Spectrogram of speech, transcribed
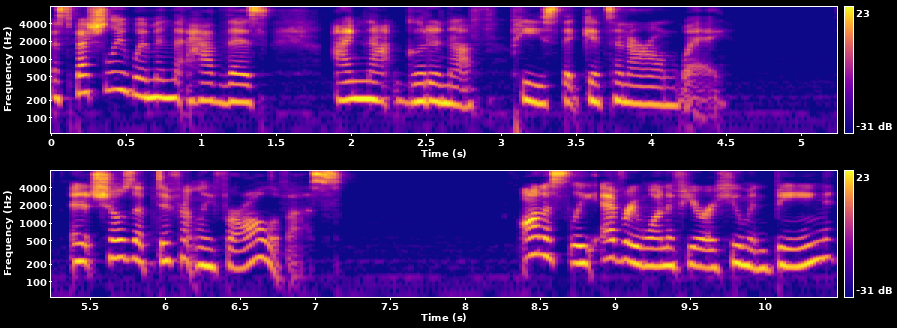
especially women that have this I'm not good enough piece that gets in our own way and it shows up differently for all of us. honestly, everyone, if you're a human being,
